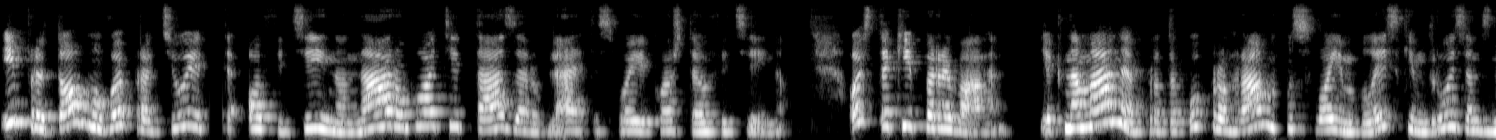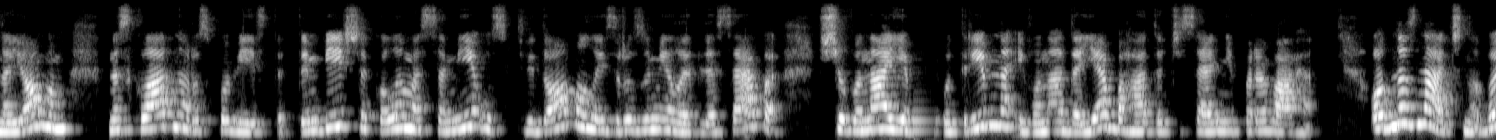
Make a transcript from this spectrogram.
і при тому ви працюєте офіційно на роботі та заробляєте свої кошти офіційно. Ось такі переваги. Як на мене, про таку програму своїм близьким, друзям, знайомим нескладно розповісти. Тим більше, коли ми самі усвідомили і зрозуміли для себе, що вона є потрібна і вона дає багаточисельні переваги. Однозначно, ви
